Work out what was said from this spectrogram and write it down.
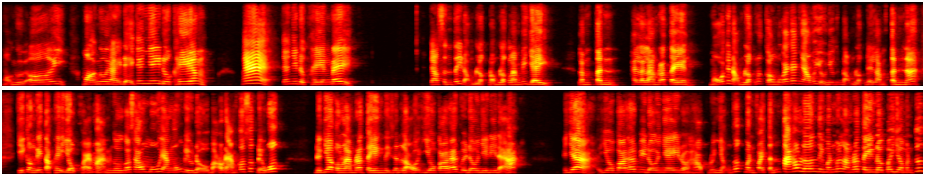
mọi người ơi, mọi người hãy để cho nhi được hiền. Nghe cho nhi được thiền đi. Cho xin tí động lực động lực làm cái gì? Làm tình hay là làm ra tiền? Mỗi cái động lực nó cần một cái khác nhau. Ví dụ như động lực để làm tình á, chỉ cần đi tập thể dục khỏe mạnh, người có sáu múi, ăn uống điều độ, bảo đảm có sức để quất. Được chưa? Còn làm ra tiền thì xin lỗi, vô coi hết video nhi đi đã yeah, vô coi hết video nhi rồi học rồi nhận thức mình phải tỉnh táo lên thì mình mới làm ra tiền được. Bây giờ mình cứ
